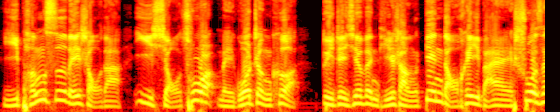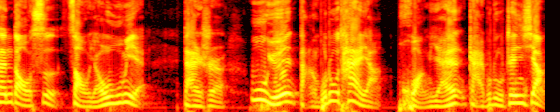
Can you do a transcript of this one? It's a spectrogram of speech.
以彭斯为首的一小撮美国政客对这些问题上颠倒黑白、说三道四、造谣污蔑，但是乌云挡不住太阳，谎言盖不住真相。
